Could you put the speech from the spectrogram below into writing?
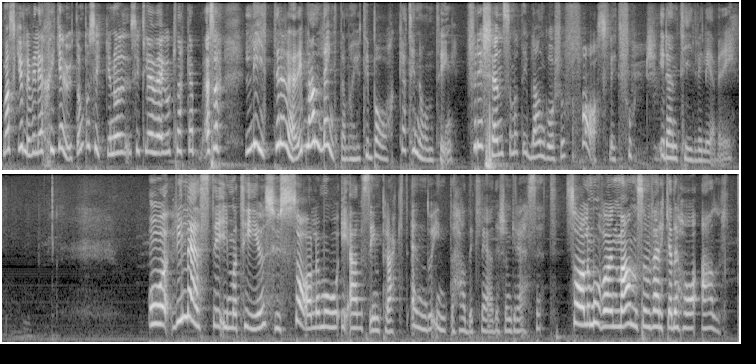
man skulle vilja skicka ut dem på cykeln och cykla iväg och knacka. Alltså, lite det där. Ibland längtar man ju tillbaka till någonting. För det känns som att det ibland går så fasligt fort i den tid vi lever i. Och Vi läste i Matteus hur Salomo i all sin prakt ändå inte hade kläder som gräset. Salomo var en man som verkade ha allt.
